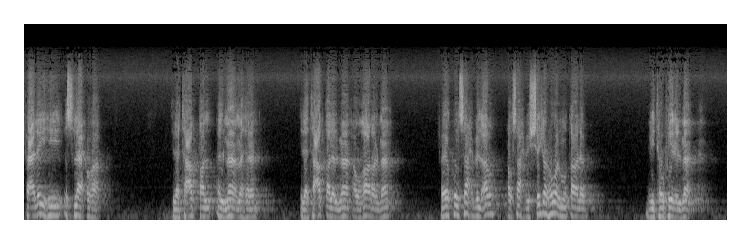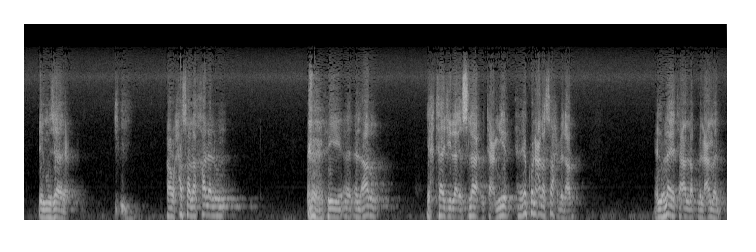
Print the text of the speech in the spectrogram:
فعليه إصلاحها. إذا تعطل الماء مثلا إذا تعطل الماء أو غار الماء فيكون صاحب الأرض أو صاحب الشجر هو المطالب بتوفير الماء للمزارع. أو حصل خلل في الأرض يحتاج إلى إصلاح وتعمير يكون على صاحب الأرض. لأنه لا يتعلق بالعمل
